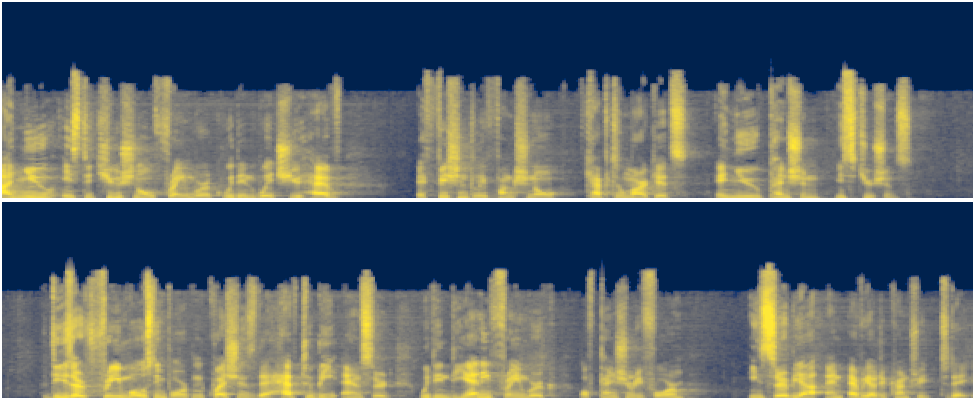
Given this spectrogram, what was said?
a new institutional framework within which you have efficiently functional capital markets, and new pension institutions? These are three most important questions that have to be answered within the any framework of pension reform in Serbia and every other country today.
